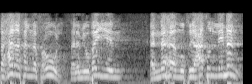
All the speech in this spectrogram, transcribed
فحذف المفعول فلم يبين أنها مطيعة لمن؟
